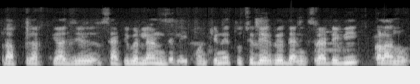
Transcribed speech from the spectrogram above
ਪ੍ਰਾਪਤ ਕਰਕੇ ਅੱਜ ਸਰਟੀਫਿਕੇਟ ਲੈਣ ਦੇ ਲਈ ਪਹੁੰਚੇ ਨੇ। ਤੁਸੀਂ ਦੇਖ ਰਹੇ ਹੋ ਦੈਨਿਕ ਸਰਾ ਟੀਵੀ ਕਲਾਨੌਰ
